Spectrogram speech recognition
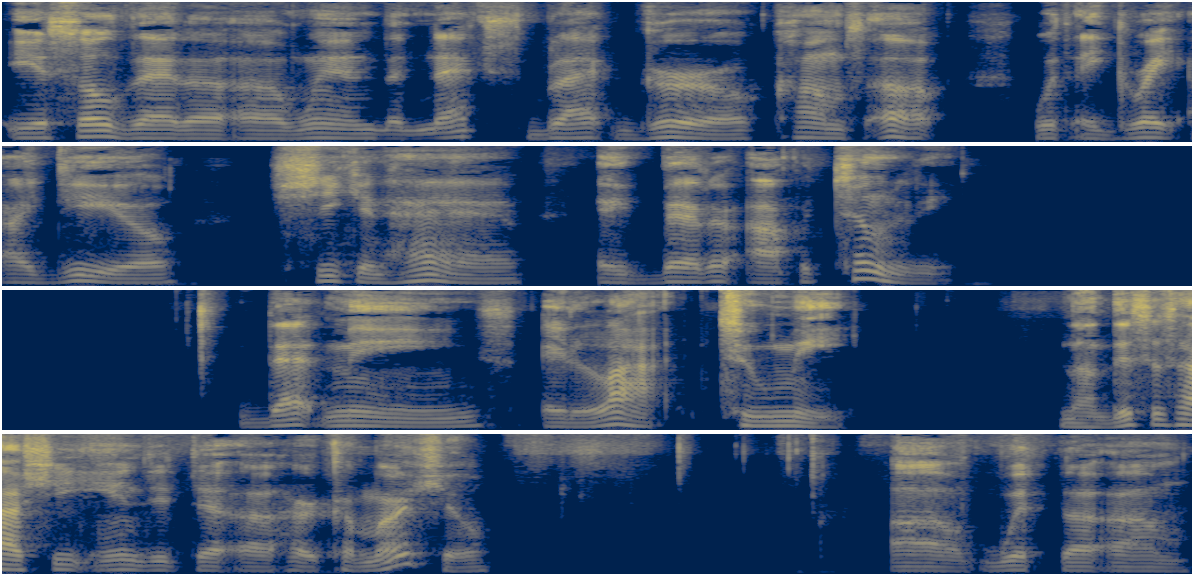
is so that uh, uh, when the next black girl comes up with a great idea she can have a better opportunity. That means a lot to me now, this is how she ended uh, her commercial uh, with the um,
